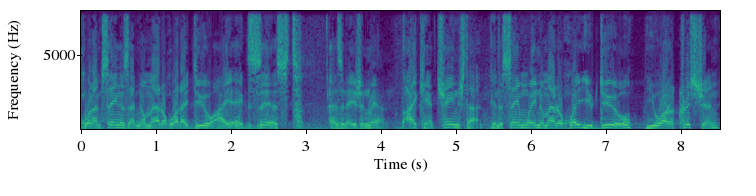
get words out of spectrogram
What I'm saying is that no matter what I do, I exist as an Asian man. I can't change that. In the same way, no matter what you do, you are a Christian,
